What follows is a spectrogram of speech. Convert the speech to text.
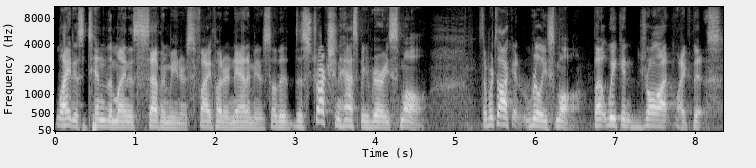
Light is 10 to the minus 7 meters, 500 nanometers. So the destruction has to be very small. So we're talking really small, but we can draw it like this.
